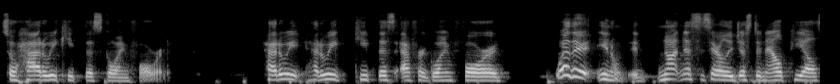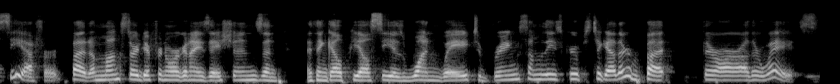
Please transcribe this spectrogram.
So how do we keep this going forward? How do we, how do we keep this effort going forward? Whether, you know, it- not necessarily just an LPLC effort, but amongst our different organizations. And I think LPLC is one way to bring some of these groups together, but there are other ways.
